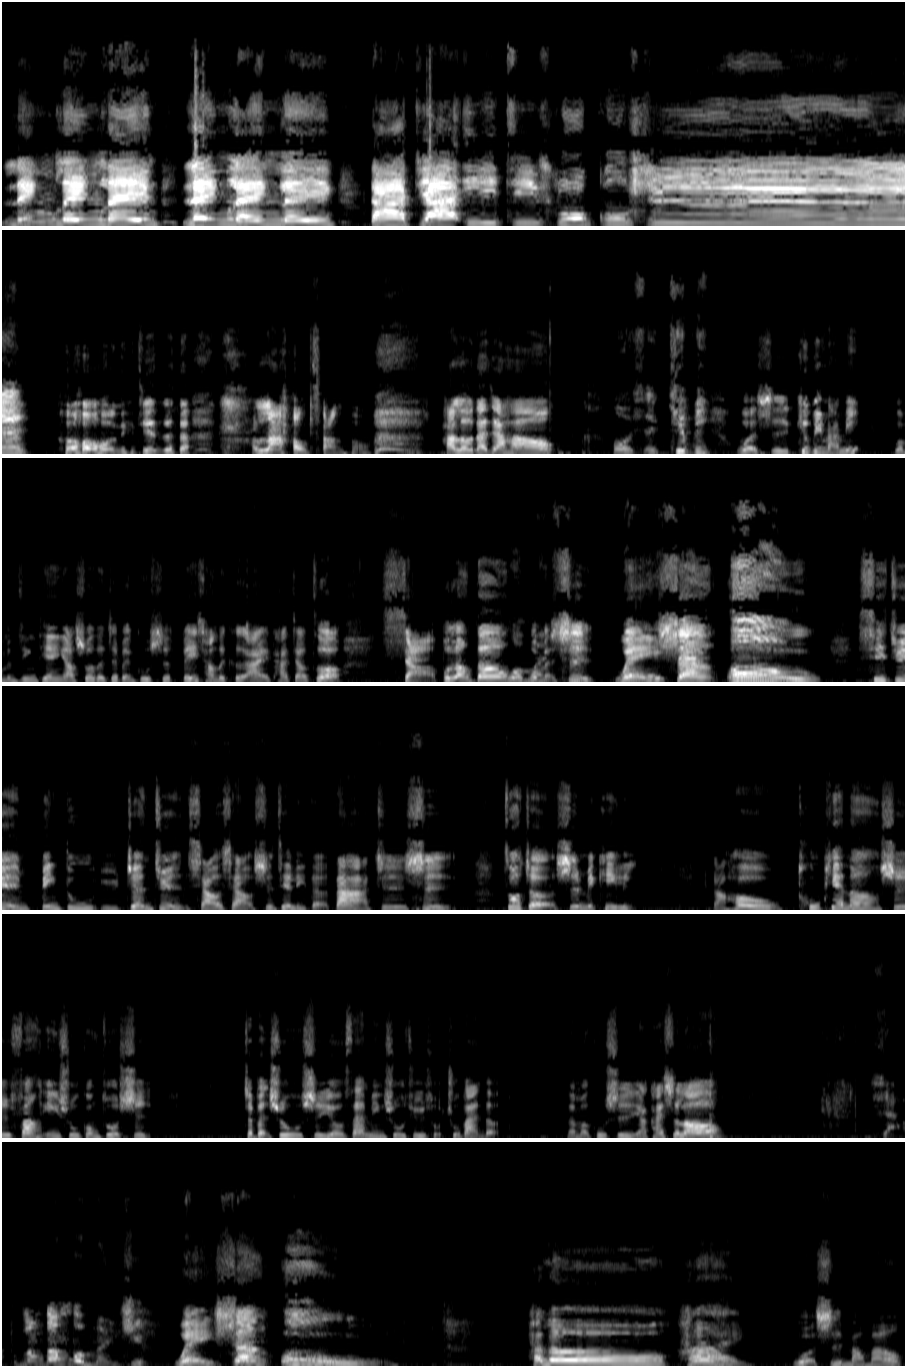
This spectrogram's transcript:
铃铃铃铃铃铃，大家一起说故事。哦，你今天真的拉好长哦。Hello，大家好，我是 Q B，我是 Q B 妈咪。我们今天要说的这本故事非常的可爱，它叫做《小布隆咚》，我们是微生物。细菌、病毒与真菌，小小世界里的大知识。作者是 Mickey 李，然后图片呢是放艺术工作室。这本书是由三明书局所出版的。那么故事要开始喽！小不隆咚，我们是微生物。Hello，Hi，我是毛毛。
